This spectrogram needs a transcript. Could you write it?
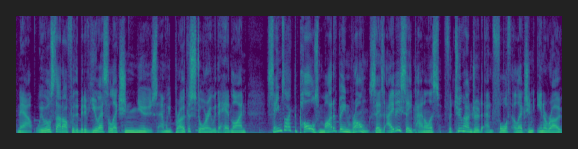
Now, we will start off with a bit of US election news, and we broke a story with the headline Seems like the polls might have been wrong, says ABC panelist for 204th election in a row.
